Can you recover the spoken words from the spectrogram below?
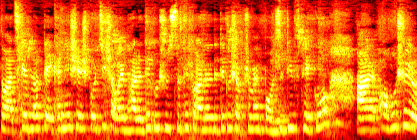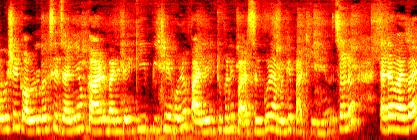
তো আজকের ব্লগটা এখানেই শেষ করছি। সবাই ভালো থেকো, সুস্থ থেকো, আনন্দে থেকো, সবসময় পজিটিভ থেকো। আর অবশ্যই অবশ্যই কমেন্ট বক্সে জানিও কার বাড়িতে কি পিঠে হলো, পারলে একটুখানি পার্সেল করে আমাকে পাঠিয়ে দিও। চলো, টাটা বাই বাই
